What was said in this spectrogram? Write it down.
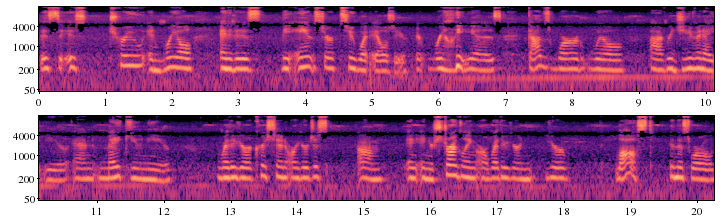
This is true and real and it is the answer to what ails you. It really is. God's word will uh, rejuvenate you and make you new whether you're a Christian or you're just um, and, and, you're struggling or whether you're you're lost in this world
